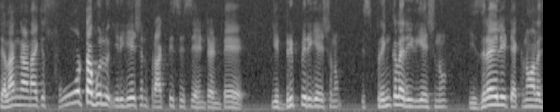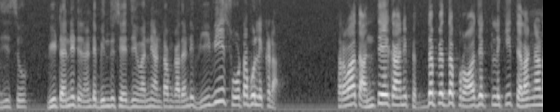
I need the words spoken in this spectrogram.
తెలంగాణకి సూటబుల్ ఇరిగేషన్ ప్రాక్టీసెస్ ఏంటంటే ఈ drip irrigation sprinkler irrigation Israeli technologies వీటన్నిటిని అంటే బిందు సేద్యం ఇవన్నీ అంటాం కదండి. ఇవి సూటబుల్ ఇక్కడ. తర్వాత అంతేకాని పెద్ద పెద్ద ప్రాజెక్టులకి తెలంగాణ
